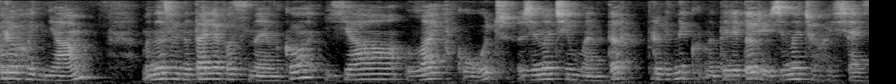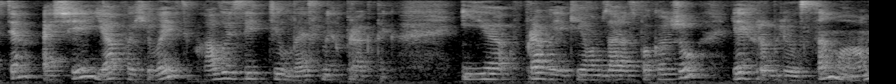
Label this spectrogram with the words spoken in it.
Доброго дня! Мене звуть Наталя Восненко. Я лайф-коуч, жіночий ментор, провідник на території жіночого щастя, а ще я фахівець в галузі тілесних практик. І вправи, які я вам зараз покажу, я їх роблю сама.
